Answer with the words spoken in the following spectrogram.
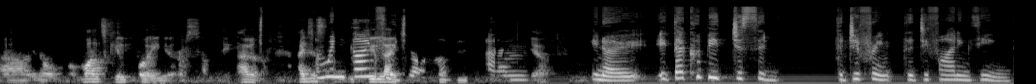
uh, you know one skill per year or something. I don't know. I just and when you're going for like, a job um, yeah. you know it, that could be just the the different the defining thing.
